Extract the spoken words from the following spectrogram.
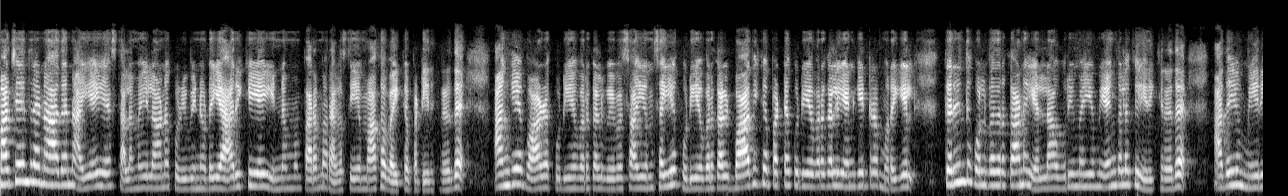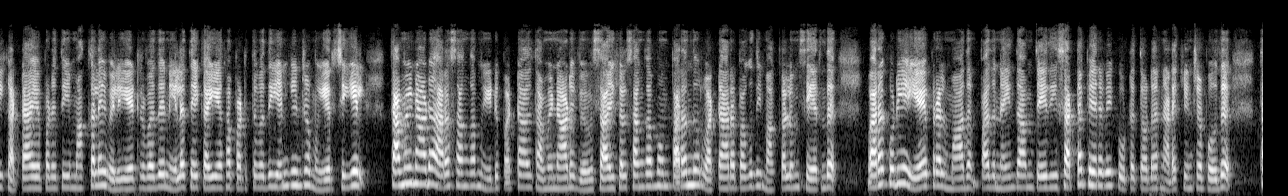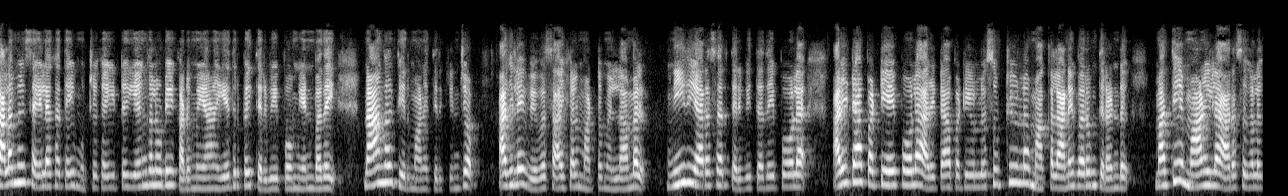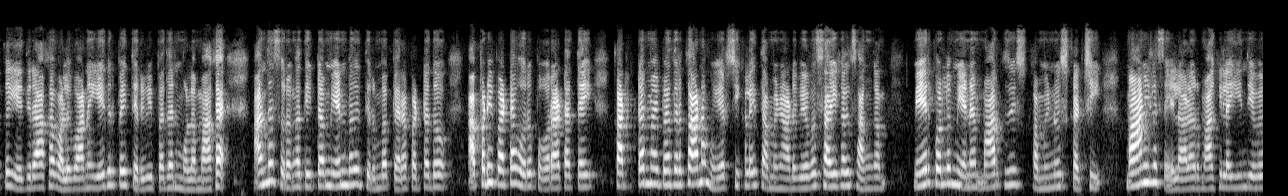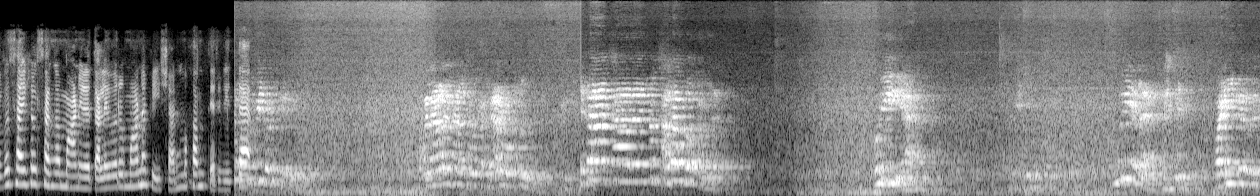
மச்சேந்திரநாதன் ஐஏஎஸ் தலைமையிலான குழுவினுடைய அறிக்கையை இன்னமும் பரம ரகசியமாக வைக்கப்பட்டிருக்கிறது. அங்கே வாழக்கூடியவர்கள் விவசாயம் செய்யக்கூடியவர்கள் பாதிக்கப்பட்ட கூடியவர்கள் என்கின்ற முறையில் தெரிந்து கொள்வதற்கான எல்லா உரிமையும் எங்களுக்கு இருக்கிறது. அதையும் மீறி கட்டாயப்படுத்தி மக்களை வெளியேற்றுவது நிலத்தை கையகப்படுத்துவது என்கின்ற முயற்சியில் தமிழ்நாடு அரசாங்கம் ஈடுபட்டால் தமிழ்நாடு விவசாயிகள் சங்கமும் பரந்தூர் வட்டார பகுதி மக்களும் சேர்ந்து வரக்கூடிய ஏப்ரல் மாதம் பதினைந்தாம் தேதி சட்டப்பேரவை கூட்டத்தொடர் நடக்கின்ற போது தலைமை செயலகத்தை முற்றுகையிட்டு எங்களுடைய கடுமையான எதிர்ப்பை தெரிவிப்போம் என்பதை நாங்கள் தீர்மானித்திருக்கின்றோம். அதிலே விவசாயிகள் மட்டுமில்லாமல் நீதி அரசர் தெரிவித்ததைப் போல அரிட்டாப்பட்டியைப் போல அரிட்டாப்பட்டியுள்ள சுற்றியுள்ள மக்கள் அனைவரும் திரண்டு மத்திய மாநில அரசுகளுக்கு எதிராக வலுவான எதிர்ப்பை தெரிவிப்பதன் மூலமாக அந்த சுரங்க திட்டம் என்பது திரும்ப பெறப்பட்டதோ அப்படிப்பட்ட ஒரு போராட்டத்தை கட்டமைப்பதற்கான முயற்சிகளை தமிழ்நாடு விவசாயிகள் சங்கம் மேற்கொள்ளும் என மார்க்சிஸ்ட் கம்யூனிஸ்ட் கட்சி மாநில செயலாளரும் அகில இந்திய விவசாயிகள் சங்க மாநில தலைவருமான பி. சண்முகம் தெரிவித்தார். புரியலையா புரியல. படிக்கிறது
